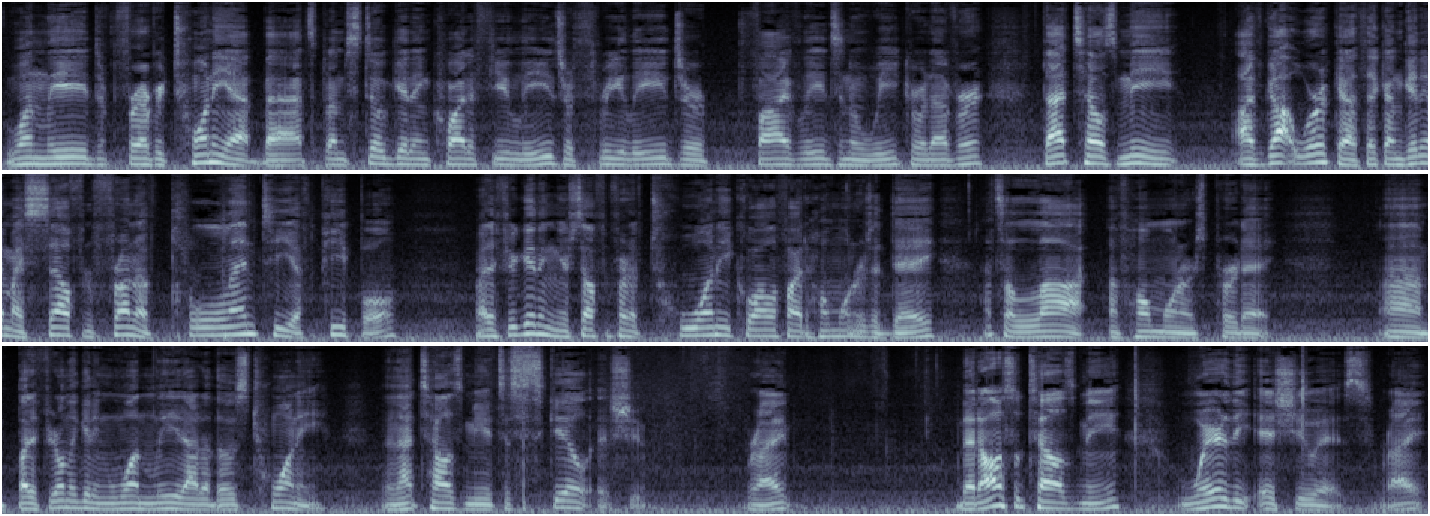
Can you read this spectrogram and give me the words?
one lead for every 20 at bats, but I'm still getting quite a few leads or three leads or five leads in a week or whatever, that tells me I've got work ethic. I'm getting myself in front of plenty of people. Right? If you're getting yourself in front of 20 qualified homeowners a day, that's a lot of homeowners per day. Um, but if you're only getting one lead out of those 20, then that tells me it's a skill issue, right? That also tells me where the issue is, right?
